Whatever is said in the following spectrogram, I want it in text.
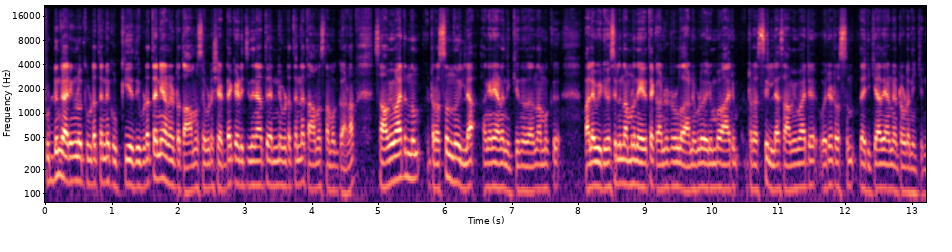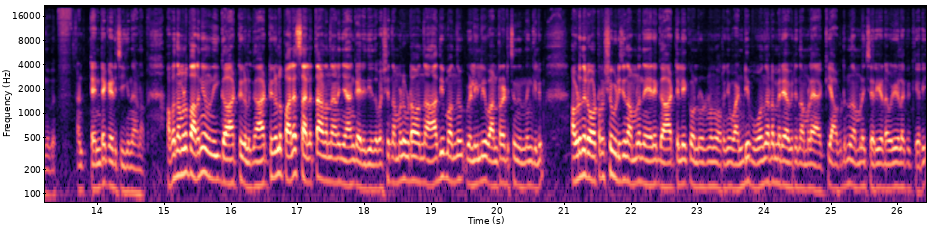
ഫുഡും കാര്യങ്ങളൊക്കെ ഇവിടെ തന്നെ കുക്ക് ചെയ്ത് ഇവിടെ തന്നെയാണ് കേട്ടോ താമസം. ഇവിടെ ഷെഡൊക്കെ അടിച്ചതിനകത്ത് തന്നെ ഇവിടെ തന്നെ താമസം നമുക്ക് കാണാം. സ്വാമിമാരൊന്നും ഡ്രസ്സൊന്നും ഇല്ല. അങ്ങനെയാണ് നിൽക്കുന്നത് നമുക്ക് പല വീഡിയോസിലും നമ്മൾ നേരത്തെ കണ്ടിട്ടുള്ളതാണ്. ഇവിടെ വരുമ്പോൾ ആരും ഡ്രസ്സില്ല സ്വാമിമാർ ഒരു ഡ്രസ്സും ധരിക്കാതെയാണ് കേട്ടോ ഇവിടെ നിൽക്കുന്നത് ടെന്റൊക്കെ അടിച്ചിരിക്കുന്നതാണ് അപ്പോൾ നമ്മൾ പറഞ്ഞു തന്നു ഈ ഘാട്ടുകൾ ഘാട്ടുകൾ പല സ്ഥലത്താണെന്നാണ് ഞാൻ കരുതിയത്. പക്ഷേ നമ്മളിവിടെ വന്ന് ആദ്യം വന്ന് വെളിയിൽ വണ്ടടിച്ച് നിന്നെങ്കിലും അവിടുന്ന് ഒരു ഓട്ടോറിക്ഷ പിടിച്ച് നമ്മൾ നേരെ ഘാട്ടിലേക്ക് കൊണ്ടുവിടണമെന്ന് പറഞ്ഞു വണ്ടി പോകുന്നിടം വരെ അവർ നമ്മളെ ആക്കി. അവിടുന്ന് നമ്മൾ ചെറിയ ഇടവഴികളൊക്കെ കയറി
